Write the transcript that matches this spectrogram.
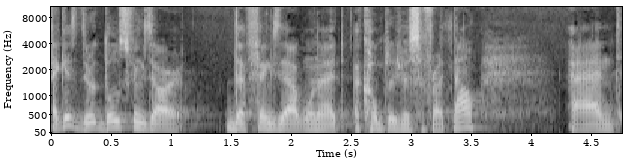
I guess th- those things are the things that I want to accomplish as of right now. And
